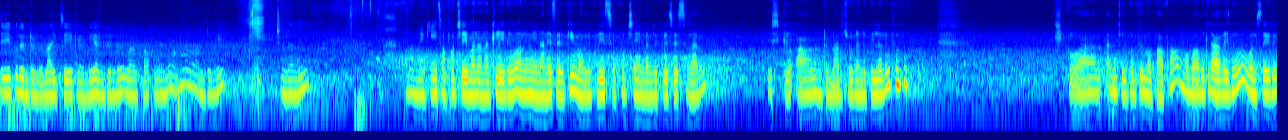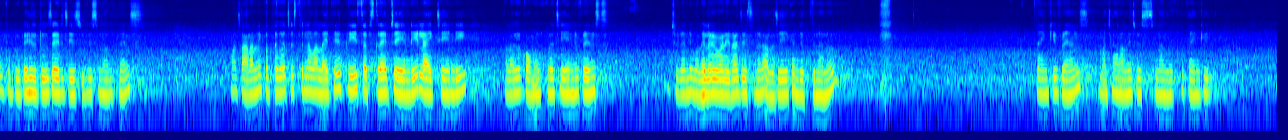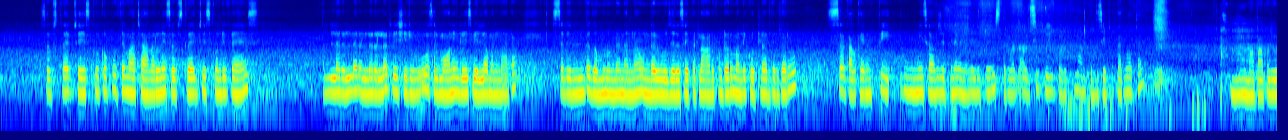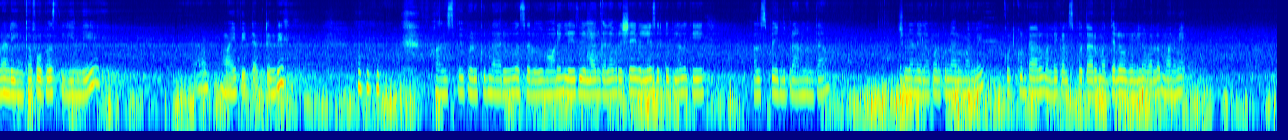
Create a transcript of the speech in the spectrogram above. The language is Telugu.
చేయకూర అంటుండు లైక్ చేయకండి అంటుండు. మా పాపనేమో అంటుంది. చూడండి. మమ్మీకి సపోర్ట్ చేయమని అనట్లేదు అని నేను అనేసరికి మళ్ళీ ప్లీజ్ సపోర్ట్ చేయండి అని రిక్వెస్ట్ చేస్తున్నారు. ఇష్క్ ఆల్ అంటున్నారు చూడండి పిల్లలు. ఇష్క్ ఆల్ అని చూపెడుతుంది మా పాప. మా బాబుకి రాలేదు. వన్ సైడ్ ఇప్పుడు టూ టైస్ టూ సైడ్ చేసి చూపిస్తున్నారు ఫ్రెండ్స్. మా ఛానల్ని కొత్తగా చూస్తున్న వాళ్ళైతే ప్లీజ్ సబ్స్క్రైబ్ చేయండి లైక్ చేయండి అలాగే కామెంట్ కూడా చేయండి ఫ్రెండ్స్. చూడండి ఎలా వాడు ఎలా చేస్తున్నాడో అలా చేయకని చెప్తున్నాను. థ్యాంక్ యూ ఫ్రెండ్స్ మా ఛానల్ని చూస్తున్నందుకు థ్యాంక్ యూ సబ్స్క్రైబ్ చేసుకోకపోతే మా ఛానల్ని సబ్స్క్రైబ్ చేసుకోండి ఫ్రెండ్స్ అల్లరల్లర అల్లరల్లరి చేసిర్రు. అసలు మార్నింగ్ లేచి వెళ్ళామన్నమాట. అసలు ఎంత గమ్మున ఉండండి అన్న ఉండరు. జరసేపట్లో ఆడుకుంటారు మళ్ళీ కొట్లాడుతుంటారు. అసలు తలకాయ నొప్పి ఎన్నిసార్లు చెప్పినా వినలేదు ఫ్రెండ్స్. తర్వాత అలసిపోయి పడుకున్నాను కొద్దిసేపు తర్వాత. మా పాప చూడండి ఇంకా ఫొటోస్ దిగింది. మై పెట్ అంటుంది అలసిపోయి పడుకున్నారు అసలు. మార్నింగ్ లేచి వెళ్ళాం కదా ఫ్రెష్ అయ్యి వెళ్ళేసరికి పిల్లలకి అలసిపోయింది ప్రాణం అంతా చూడండి ఎలా పడుకున్నారు. మళ్ళీ కొట్టుకుంటారు మళ్ళీ కలిసిపోతారు. మధ్యలో వెళ్ళిన వల్ల మనమే.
